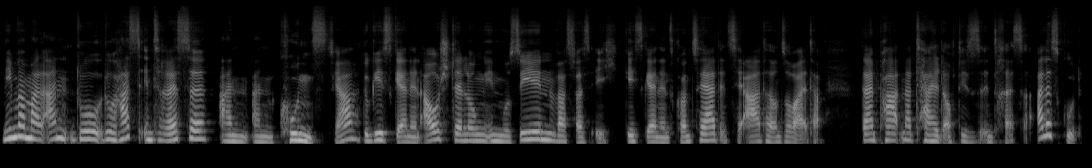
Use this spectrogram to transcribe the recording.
nehmen wir mal an, du, du hast Interesse an, an Kunst, ja. Du gehst gerne in Ausstellungen, in Museen, was weiß ich, gehst gerne ins Konzert, ins Theater und so weiter. Dein Partner teilt auch dieses Interesse. Alles gut.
